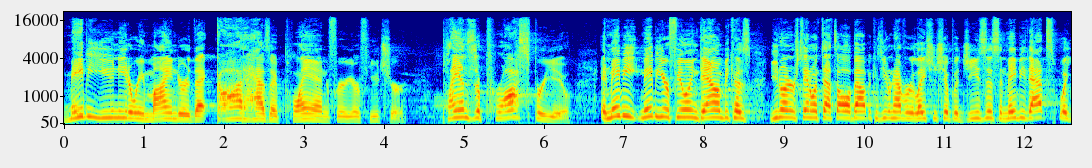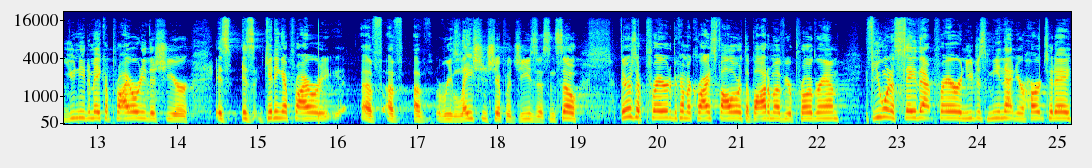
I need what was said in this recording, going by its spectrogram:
Maybe you need a reminder that God has a plan for your future, plans to prosper you. And maybe, maybe you're feeling down because you don't understand what that's all about because you don't have a relationship with Jesus. And maybe that's what you need to make a priority this year is, is getting a priority of, of, of relationship with Jesus. And so there's a prayer to become a Christ follower at the bottom of your program. If you want to say that prayer and you just mean that in your heart today,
